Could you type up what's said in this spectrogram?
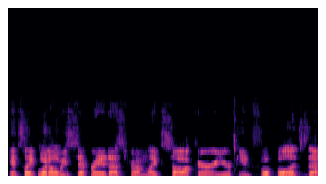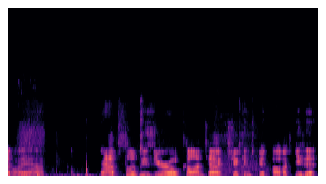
it's like what always separated us from like soccer or European football. It's that Oh yeah. Absolutely zero contact chicken shit hockey that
